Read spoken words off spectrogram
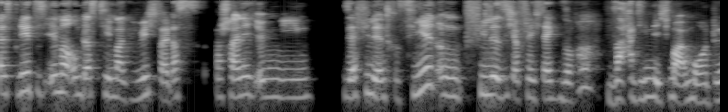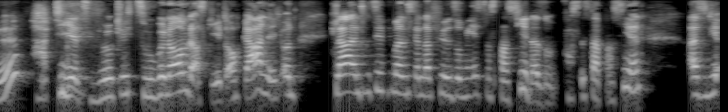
es dreht sich immer um das Thema Gewicht, weil das wahrscheinlich irgendwie sehr viele interessiert und viele sich auch vielleicht denken so, oh, war die nicht mal Model? Hat die jetzt wirklich zugenommen? Das geht auch gar nicht. Und klar interessiert man sich dann dafür, so wie ist das passiert? Also was ist da passiert? Also die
